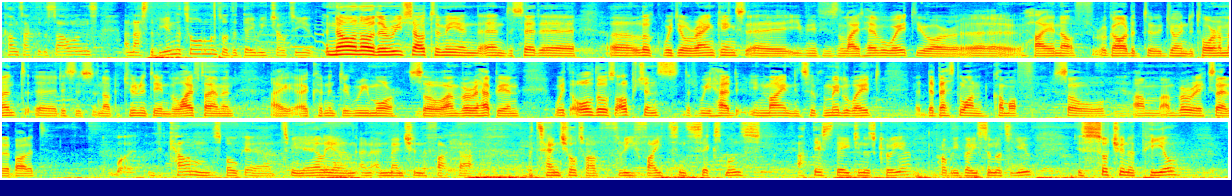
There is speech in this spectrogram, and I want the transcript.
contacted the Sauerlands and asked to be in the tournament, or did they reach out to you? No, no, they reached out to me and and said, uh, uh, look, with your rankings, uh, even if it's a light heavyweight, you are uh, high enough regarded to join the tournament. Uh, this is an opportunity in the lifetime, and I, I couldn't agree more. So I'm very happy, and with all those options that we had in mind in super middleweight, uh, the best one come off. So Yeah. I'm I'm very excited about it. Callum spoke uh, to me earlier and, and, and mentioned the fact that potential to have three fights in six months at this stage in his career, probably very similar to you, is such an appeal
